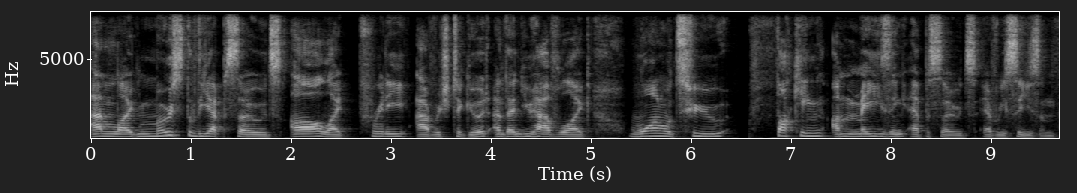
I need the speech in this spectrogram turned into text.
and like most of the episodes are like pretty average to good. And then you have like one or two fucking amazing episodes every season.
